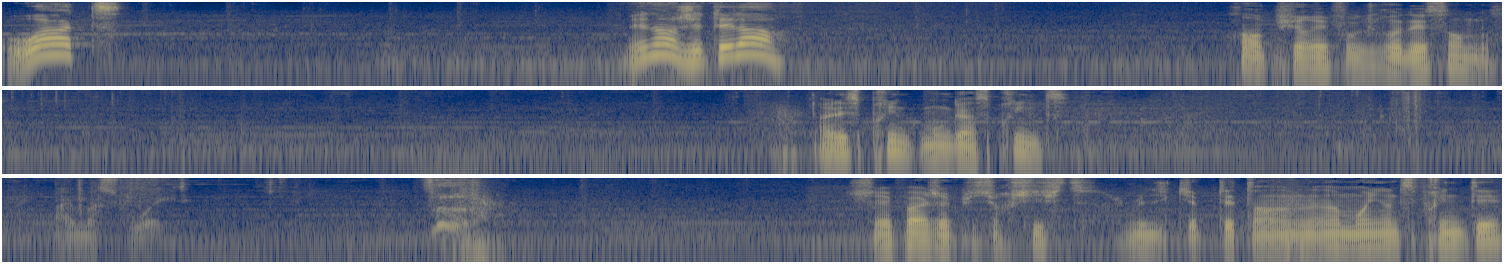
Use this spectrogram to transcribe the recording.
What? Mais non, j'étais là Oh purée, faut que je redescende. Allez, sprint, mon gars, sprint. I must wait. Je sais pas, j'appuie sur Shift. Je me dis qu'il y a peut-être un, un moyen de sprinter.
